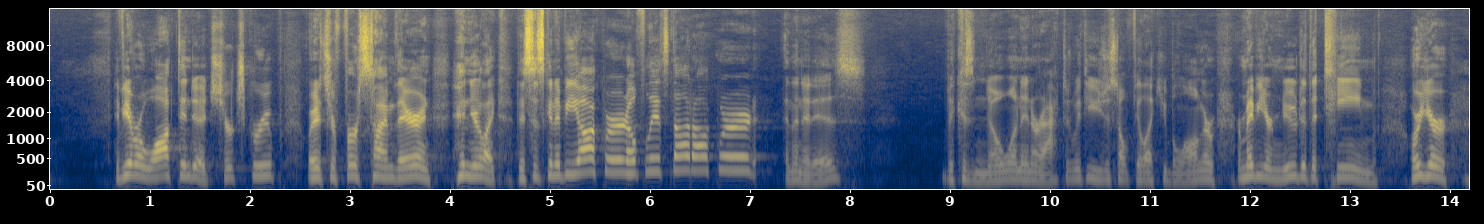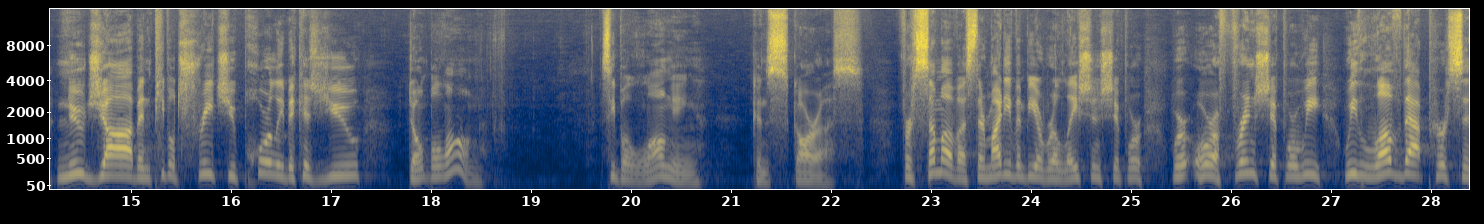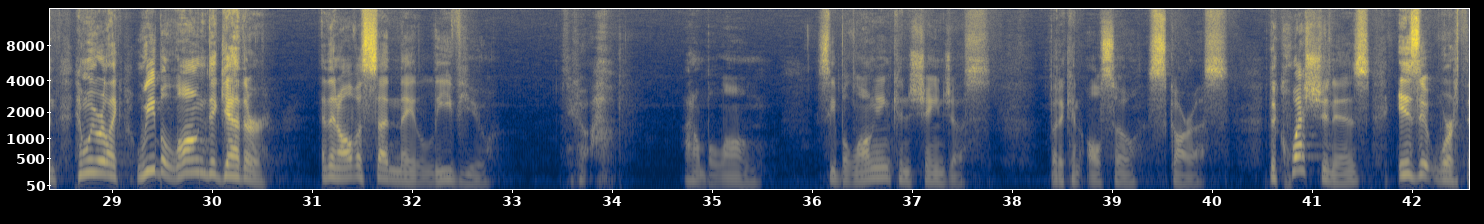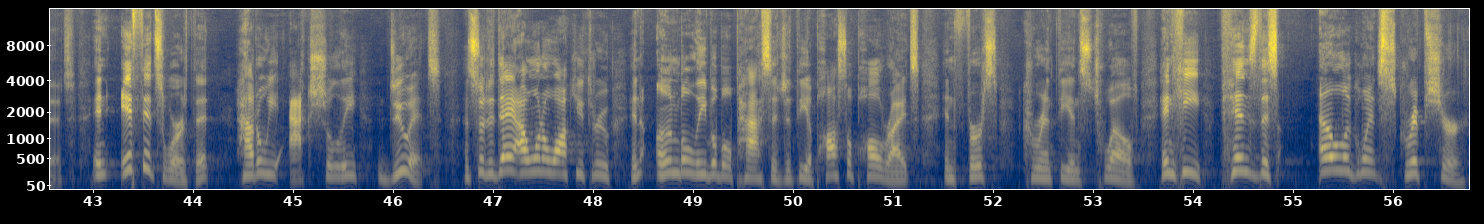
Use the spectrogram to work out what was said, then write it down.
Have you ever walked into a church group where it's your first time there and, and you're like, this is going to be awkward. Hopefully it's not awkward. And then it is because no one interacted with you. You just don't feel like you belong. Or, or maybe you're new to the team or your new job and people treat you poorly because you don't belong. See, belonging can scar us. For some of us, there might even be a relationship or, or, or a friendship where we, we love that person and we were like, we belong together. And then all of a sudden they leave you. You go, oh, I don't belong. See, belonging can change us, but it can also scar us. The question is, is it worth it? And if it's worth it, how do we actually do it? And so today I want to walk you through an unbelievable passage that the Apostle Paul writes in 1 Corinthians 12. And he pins this eloquent scripture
